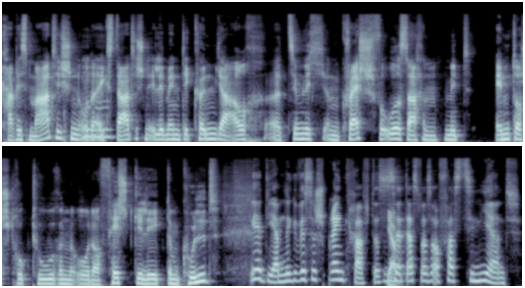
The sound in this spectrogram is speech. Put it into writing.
charismatischen oder mhm. ekstatischen Elemente können ja auch äh, ziemlich einen Crash verursachen mit Ämterstrukturen oder festgelegtem Kult. Ja, die haben eine gewisse Sprengkraft. Das ist ja, ja das, was auch faszinierend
